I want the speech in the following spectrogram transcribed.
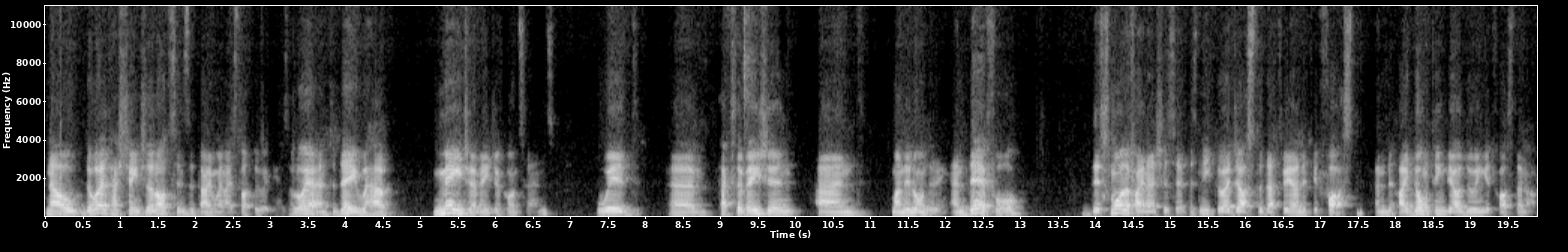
Now, the world has changed a lot since the time when I started working as a lawyer, and today we have major, major concerns with um, tax evasion and money laundering. And therefore, the smaller financial centers need to adjust to that reality fast. And I don't think they are doing it fast enough.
